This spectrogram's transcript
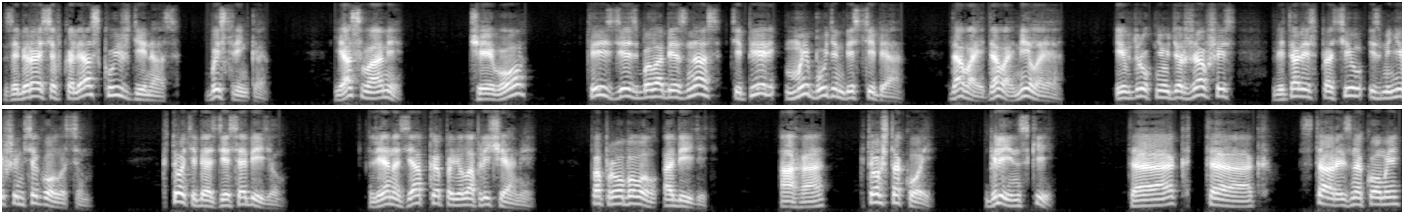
Забирайся в коляску и жди нас. Быстренько. Я с вами. Чего? Ты здесь была без нас, теперь мы будем без тебя. Давай, давай, милая. И вдруг, не удержавшись, Виталий спросил изменившимся голосом. Кто тебя здесь обидел? Лена зябко повела плечами. Попробовал обидеть. Ага. Кто ж такой? Глинский. Так, так, старый знакомый.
